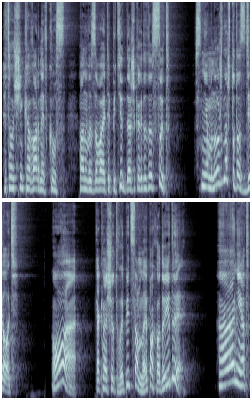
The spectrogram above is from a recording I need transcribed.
«Это очень коварный вкус. Он вызывает аппетит даже когда ты сыт. С ним нужно что-то сделать. О, как насчет выпить со мной по ходу еды? А, нет,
